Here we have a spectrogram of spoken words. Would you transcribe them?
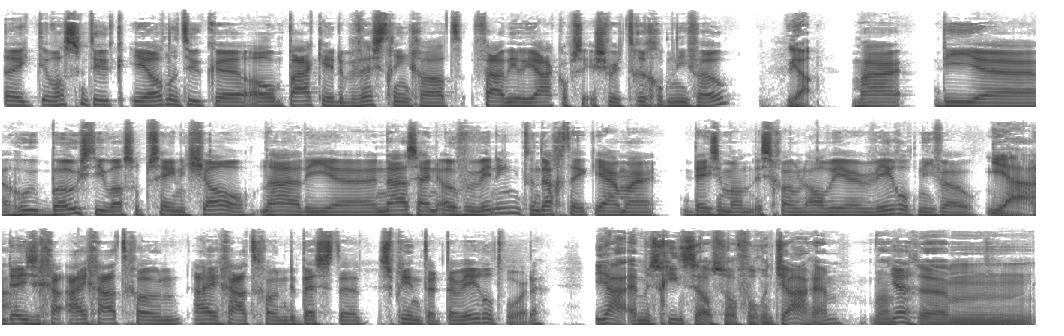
ik was natuurlijk, je had natuurlijk al een paar keer de bevestiging gehad. Fabio Jacobsen is weer terug op niveau. Ja. Maar die, eh, hoe boos die was op Seneschal na, die, eh, na zijn overwinning. Toen dacht ik, ja, maar deze man is gewoon alweer wereldniveau. Ja. En deze ga, hij, gaat gewoon, hij gaat gewoon de beste sprinter ter wereld worden. ja, en misschien zelfs wel volgend jaar, hè? Want Ja. ehm,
